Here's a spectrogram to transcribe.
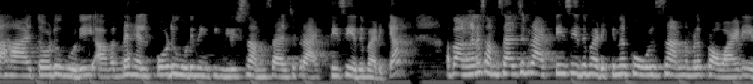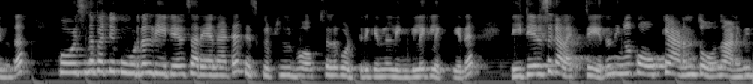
സഹായത്തോടു കൂടി അവരുടെ ഹെൽപ്പോട് കൂടി നിങ്ങൾക്ക് ഇംഗ്ലീഷ് സംസാരിച്ച് പ്രാക്ടീസ് ചെയ്ത് പഠിക്കാം. അപ്പൊ അങ്ങനെ സംസാരിച്ച് പ്രാക്ടീസ് ചെയ്ത് പഠിക്കുന്ന കോഴ്സാണ് നമ്മൾ പ്രൊവൈഡ് ചെയ്യുന്നത്. കോഴ്സിനെ പറ്റി കൂടുതൽ ഡീറ്റെയിൽസ് അറിയാനായിട്ട് ഡിസ്ക്രിപ്ഷൻ ബോക്സിൽ കൊടുത്തിരിക്കുന്ന ലിങ്കിൽ ക്ലിക്ക് ചെയ്ത് ഡീറ്റെയിൽസ് കളക്ട് ചെയ്ത് നിങ്ങൾക്ക് ഓക്കെ ആണെന്ന് തോന്നുകയാണെങ്കിൽ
